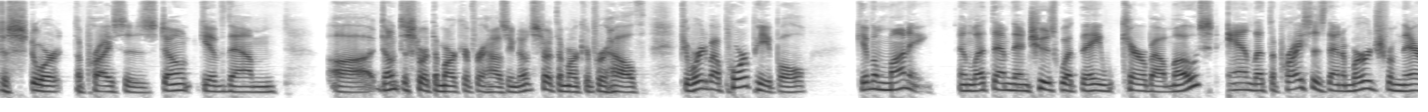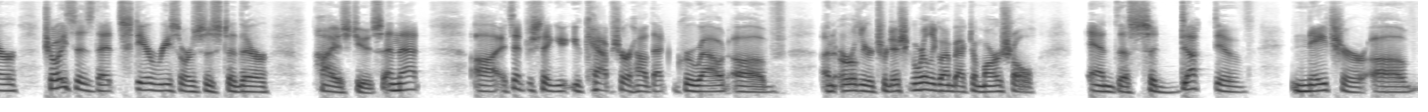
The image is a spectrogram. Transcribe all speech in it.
distort the prices. Don't give them uh, don't distort the market for housing. Don't distort the market for health. If you're worried about poor people, give them money and let them then choose what they care about most and let the prices then emerge from their choices that steer resources to their highest use. And that, uh, it's interesting. You, you capture how that grew out of an earlier tradition, really going back to Marshall and the seductive nature of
